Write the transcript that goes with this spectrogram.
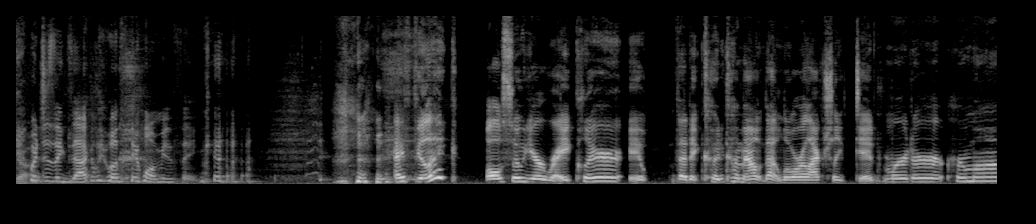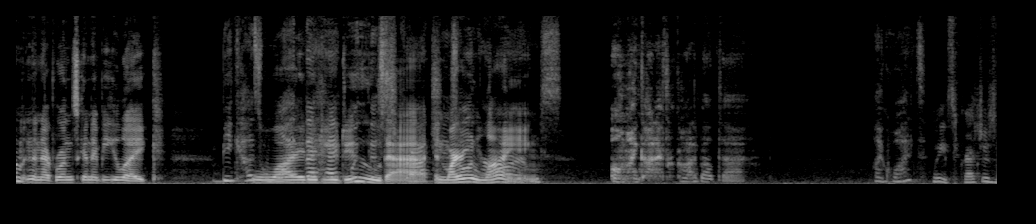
god. Which is exactly what they want me to think. I feel like also you're right, Claire, it, that it could come out that Laurel actually did murder her mom, and then everyone's gonna be like, because Why did you do that? And why are you lying? arms? "Oh my god, I forgot about that." Like what? Wait, scratches.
